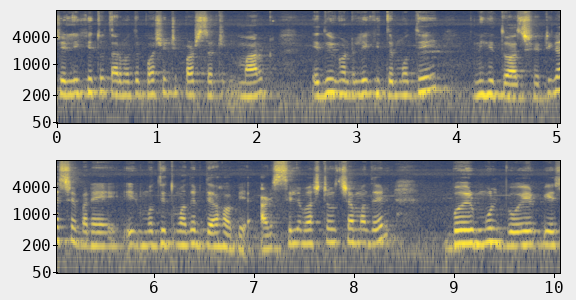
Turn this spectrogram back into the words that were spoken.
যে লিখিত, তার মধ্যে পঁয়ষট্টি পার্সেন্ট মার্ক এই দুই ঘণ্টা লিখিতের মধ্যেই নিহিত আছে, ঠিক আছে? মানে এর মধ্যে তোমাদের দেওয়া হবে। আর সিলেবাসটা হচ্ছে আমাদের বইয়ের মূল বইয়ের পেজ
